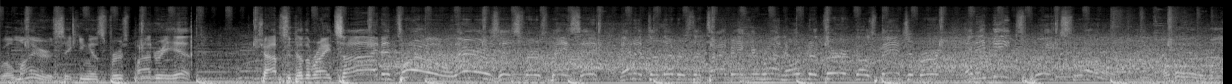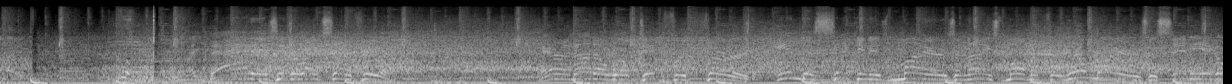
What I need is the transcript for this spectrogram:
Wil Myers seeking his first Padre hit. Chops it to the right side and throw. There's his first base hit, and it delivers the tiebreaker run. Over to third goes Mangenberg, and he beats Puig's throw. Oh my! That is into right center field. Arenado will dig for third. Into second is Myers. A nice moment for Wil Myers, the San Diego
